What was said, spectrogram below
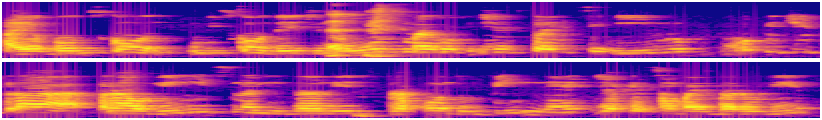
Aí eu vou me escon- me esconder de novo, mas vou pedir eles pra ir seguindo. Vou pedir pra, pra alguém ir sinalizando eles pra quando vir, né? Já que são mais barulhentos.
